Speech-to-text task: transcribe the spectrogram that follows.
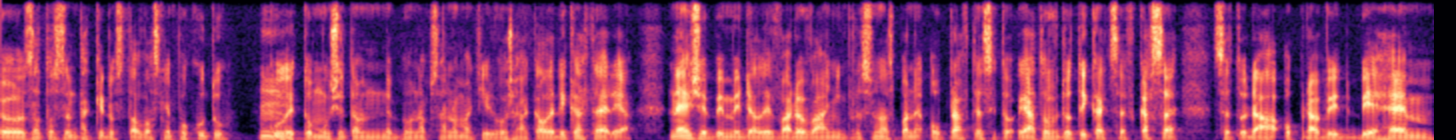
eh, za to jsem taky dostal vlastně pokutu. Hmm. Kvůli tomu, že tam nebylo napsáno Matěj Dvořák, ale dikatéria. Ne, že by mi dali varování, prosím vás, pane, opravte si to. Já to v dotykačce v kase se to dá opravit během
